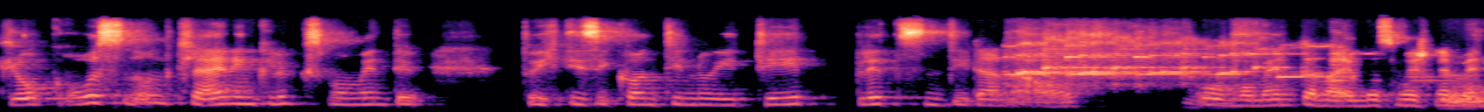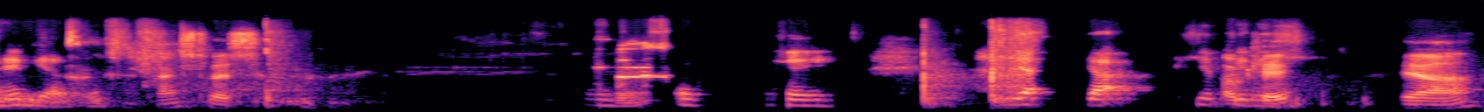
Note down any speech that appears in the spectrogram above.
großen und kleinen Glücksmomente durch diese Kontinuität blitzen die dann auf. Oh, Moment mal, ich muss mir schnell mein Handy ausmachen. Kein Stress. Okay. Ja, ja hier bin okay. ich. Ja.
